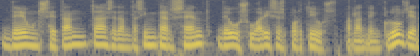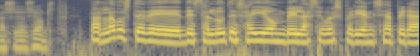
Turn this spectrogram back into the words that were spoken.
d'un 70-75% d'usuaris esportius, parlant en clubs i en associacions. Parla vostè de, de salut, és ahir on ve la seva experiència per a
